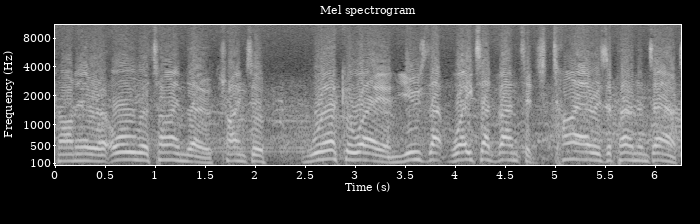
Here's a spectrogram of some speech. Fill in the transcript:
Carnera all the time, though, trying to work away and use that weight advantage, tire his opponent out.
